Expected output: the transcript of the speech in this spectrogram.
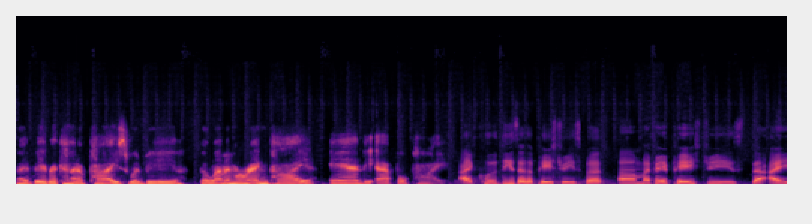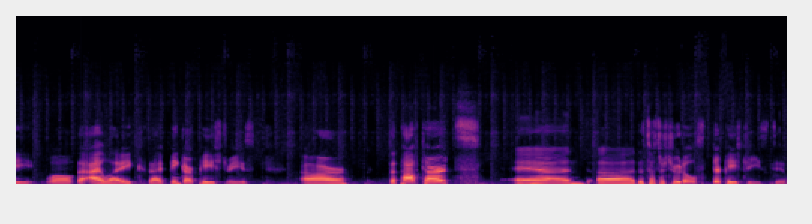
My favorite kind of pies would be the lemon meringue pie and the apple pie. I include these as a pastries, but um, my favorite pastries that I well that I like that I think are pastries are the Pop Tarts and uh, the Toaster Strudels. They're pastries too.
